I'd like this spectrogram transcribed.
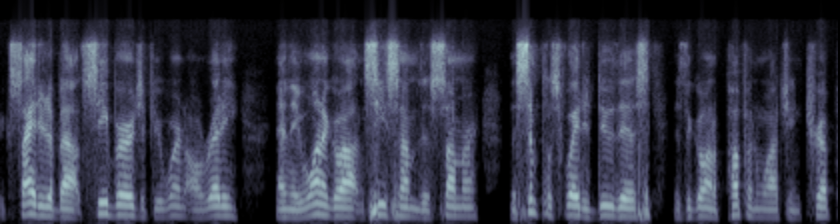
excited about seabirds if you weren't already, and they want to go out and see some this summer. The simplest way to do this is to go on a puffin watching trip.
